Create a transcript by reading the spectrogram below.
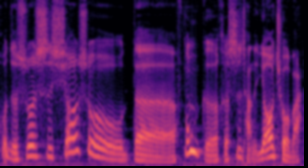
或者说是销售的风格和市场的要求吧，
